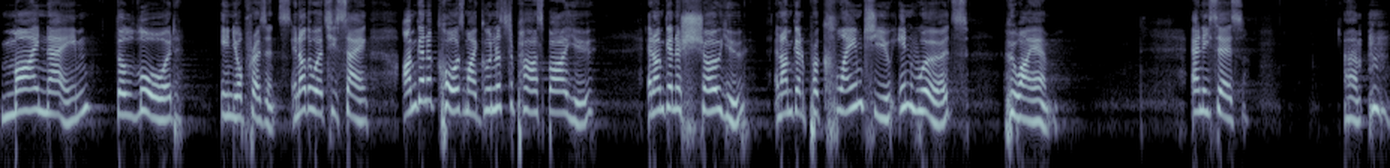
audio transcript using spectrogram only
my name, the Lord, in your presence. In other words, he's saying, I'm going to cause my goodness to pass by you, and I'm going to show you, and I'm going to proclaim to you in words who I am. And he says, um,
